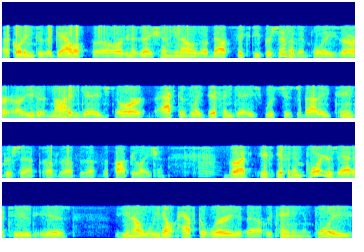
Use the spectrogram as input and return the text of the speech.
according to the Gallup uh, organization, you know about 60% of employees are, are either not engaged or actively disengaged, which is about 18% of, of, of the population. Mm. But if, if an employer's attitude is you know we don't have to worry about retaining employees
